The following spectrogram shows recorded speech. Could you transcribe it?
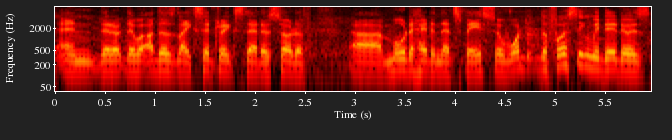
and there, there were others like Citrix that have sort of uh, moved ahead in that space. So what the first thing we did was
